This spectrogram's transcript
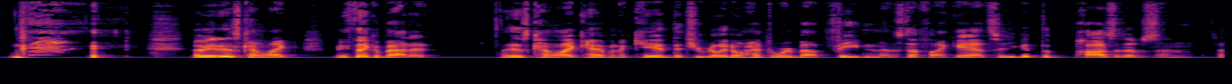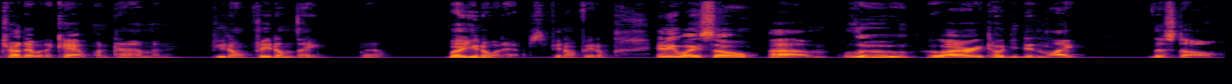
I mean, it is kind of like when you think about it, it is kind of like having a kid that you really don't have to worry about feeding and stuff like that. So you get the positives, and I tried that with a cat one time, and if you don't feed them, they well, well, you know what happens if you don't feed them. Anyway, so um, Lou, who I already told you didn't like this doll,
